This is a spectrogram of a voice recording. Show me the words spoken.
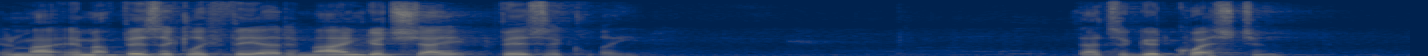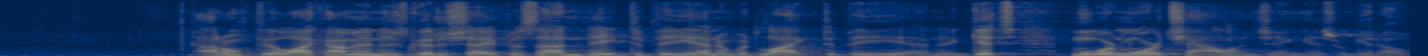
am, I, am I physically fit? Am I in good shape physically? That's a good question. I don't feel like I'm in as good a shape as I need to be in and would like to be in. It gets more and more challenging as we get older.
